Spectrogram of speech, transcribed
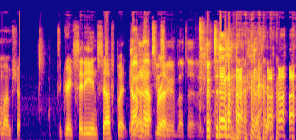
I'm sure it's a great city and stuff, but you Yeah, know, I'm not, too for a- sure about that.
